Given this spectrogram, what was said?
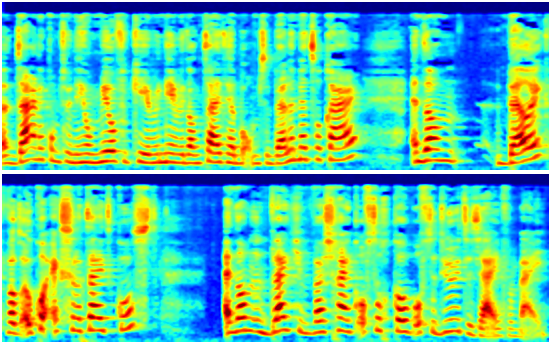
Uh, daarna komt er een heel mailverkeer wanneer we dan tijd hebben om te bellen met elkaar. En dan bel ik, wat ook wel extra tijd kost. En dan blijkt je waarschijnlijk of te goedkoop of te duur te zijn voor mij.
